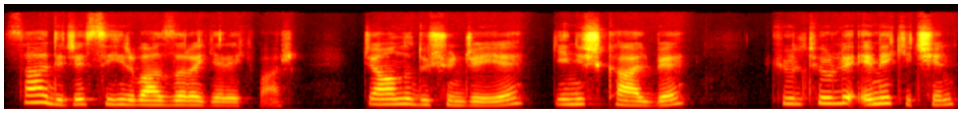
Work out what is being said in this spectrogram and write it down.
Sadece sihirbazlara gerek var. Canlı düşünceye, geniş kalbe, kültürlü emek için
